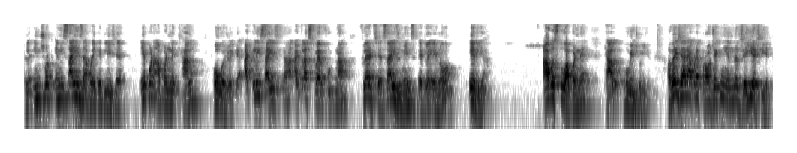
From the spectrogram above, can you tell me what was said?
એટલે ઇન શોર્ટ એની સાઇઝ આપણે કેટલી છે? એ પણ આપણને ખ્યાલ હોવો જોઈએ કે આટલી સાઇઝના આટલા સ્ક્વેર ફૂટના ફ્લેટ છે. સાઇઝ મીન્સ એટલે એનો એરિયા. આ વસ્તુ આપણને ખ્યાલ હોવી જોઈએ. હવે જ્યારે આપણે પ્રોજેક્ટની અંદર જઈએ છીએ,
